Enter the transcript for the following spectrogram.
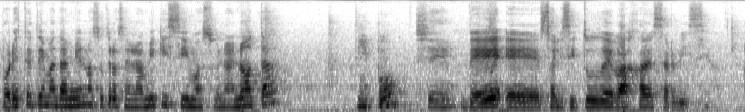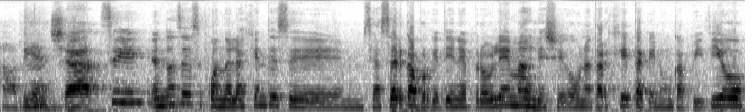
por este tema también nosotros en la OMIC hicimos una nota tipo de eh, solicitud de baja de servicio. Ah, bien, ya. Sí, entonces cuando la gente se, se, acerca porque tiene problemas, le llegó una tarjeta que nunca pidió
